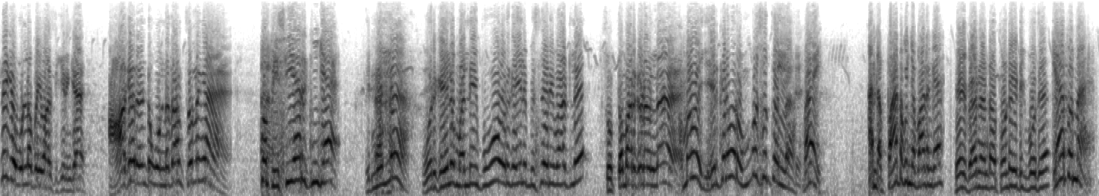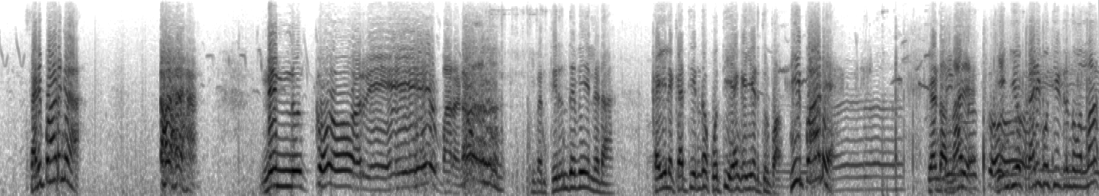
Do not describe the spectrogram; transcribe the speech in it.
நீங்க உள்ள போய் வாசிக்கிறீங்க. ஆக ரெண்டு ஒண்ணுதான் சொல்லுங்க. பிஸியா இருக்கீங்க. என்ன? ஒரு கையில மல்லிகை பூ ஒரு கையில பிஸ்லரி பாட்டில்? சுத்தமா இருக்கணும்ல. அம்மா ஏற்கனவே ரொம்ப சுத்தம் இல்ல பாய் அந்த பாட்டை கொஞ்சம் பாடுங்க. ஏய் வேணாண்டா தொண்டை கட்டிக்கு போகுது. கேப்பமே. சரி பாடுங்க. நின்னு கோரே வரணும் இவன் திருந்தவே இல்லடா. கையில கத்தி இருந்தா கொத்தி என் கையை எடுத்திருப்பான். நீ பாடு. ஏண்டா நாய எங்கேயோ கறி கொத்திட்டு இருந்தவன்லாம்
